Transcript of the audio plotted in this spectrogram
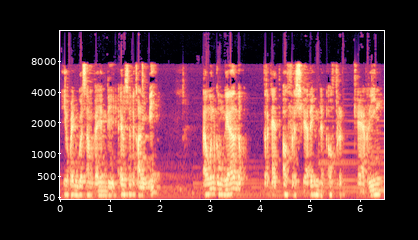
yang pengen gue sampaikan di episode kali ini. Namun kemungkinan untuk terkait oversharing dan overcaring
